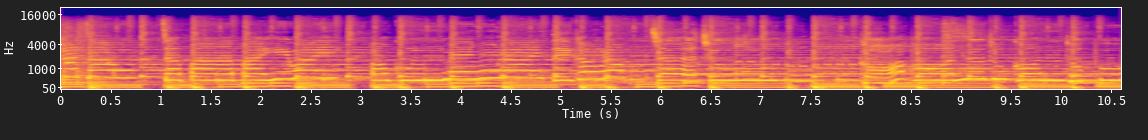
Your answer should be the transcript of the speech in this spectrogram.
ข้าเจ้าจะป่าไปไว้ปอคุณเม้งร้ายตีเขารบเชิดชู ขอพรทุกคนทุกผู้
